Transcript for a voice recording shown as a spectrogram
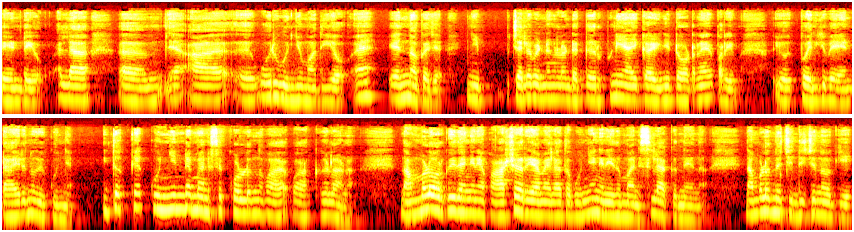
വേണ്ടയോ? അല്ല ഒരു കുഞ്ഞ് മതിയോ? ഏ എന്നൊക്കെ ഇനി ചില പെണ്ണുങ്ങളുണ്ട് ഗർഭിണിയായി കഴിഞ്ഞിട്ട് ഉടനെ പറയും അയ്യോ ഇപ്പോൾ എനിക്ക് വേണ്ടായിരുന്നു ഈ കുഞ്ഞ്. ഇതൊക്കെ കുഞ്ഞിന്റെ മനസ്സിൽ കൊള്ളുന്ന വാക്കുകളാണ്. നമ്മൾ ഓർക്കും ഇതെങ്ങനെയാണ് ഭാഷ അറിയാൻ മേലാത്ത കുഞ്ഞെങ്ങനെ ഇത് മനസ്സിലാക്കുന്നതെന്ന് നമ്മളൊന്ന് ചിന്തിച്ച് നോക്കി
